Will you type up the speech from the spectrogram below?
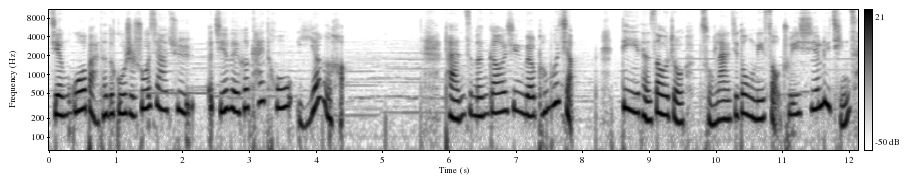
煎锅把他的故事说下去，结尾和开头一样好。盘子们高兴地砰砰响，地毯扫帚从垃圾洞里扫出一些绿芹菜，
